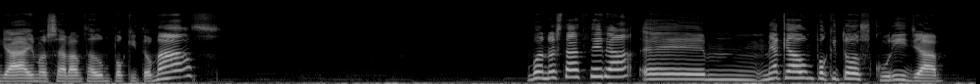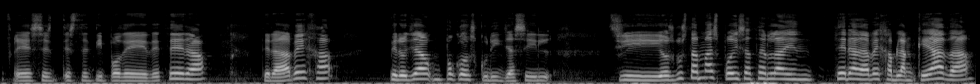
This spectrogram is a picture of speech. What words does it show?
Ya hemos avanzado un poquito más. Bueno, esta cera em, me ha quedado un poquito oscurilla. Es este tipo de, cera, cera de abeja, pero ya un poco oscurilla. Si, si os gusta más podéis hacerla en cera de abeja blanqueada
